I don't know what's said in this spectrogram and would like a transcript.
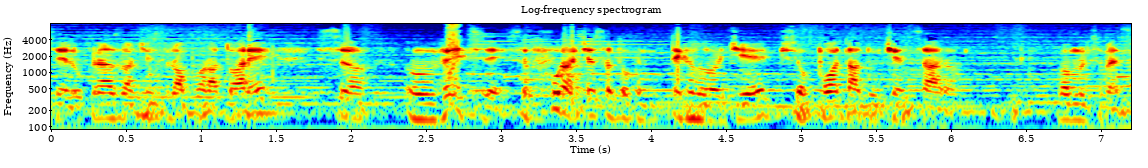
se lucrează la aceste laboratoare să învețe, să fură această tehnologie și să o poată aduce în țară. Vă mulțumesc!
